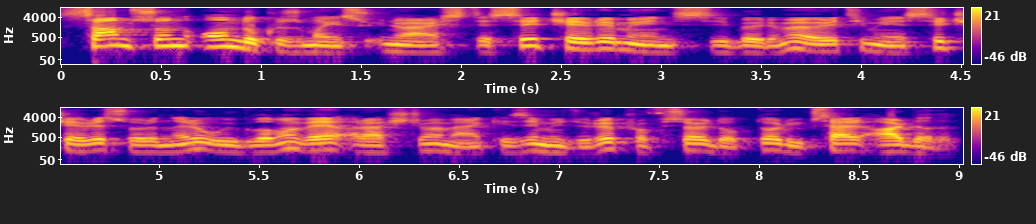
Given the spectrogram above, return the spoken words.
Samsun 19 Mayıs Üniversitesi Çevre Mühendisliği Bölümü öğretim üyesi Çevre Sorunları Uygulama ve Araştırma Merkezi Müdürü Profesör Doktor Yüksel Ardalı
